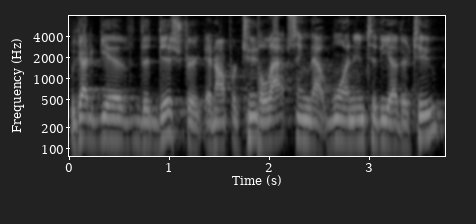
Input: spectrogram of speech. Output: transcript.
We got to give the district an opportunity collapsing that one into the other two.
